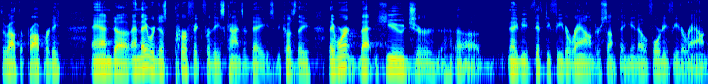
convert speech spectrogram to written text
throughout the property. And, uh, and they were just perfect for these kinds of days because they, they weren't that huge or uh, maybe 50 feet around or something, you know, 40 feet around,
